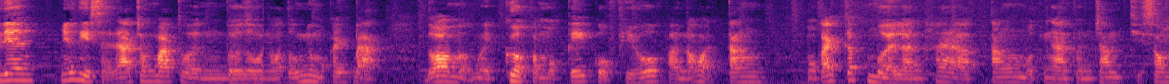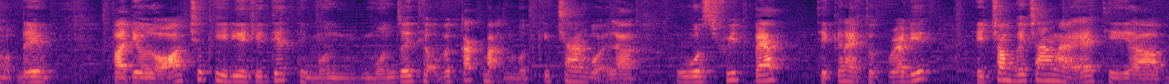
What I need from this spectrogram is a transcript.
nhiên, những gì xảy ra trong ba tuần vừa rồi nó giống như một cách bạc. Đó là mọi người cược vào một cái cổ phiếu và nó phải tăng một cách gấp 10 lần hay là tăng một ngàn phần trăm chỉ sau một đêm. Và điều đó trước khi đi chi tiết thì muốn muốn giới thiệu với các bạn một cái trang gọi là Wall Street Bet thì cái này thuộc Reddit. Thì trong cái trang này ấy, thì uh,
